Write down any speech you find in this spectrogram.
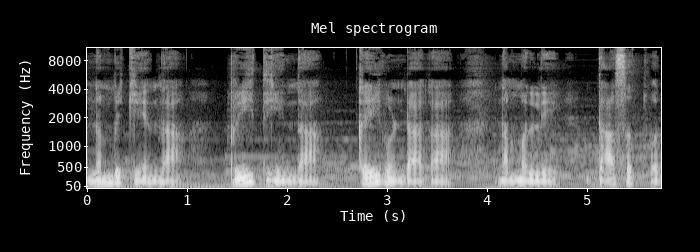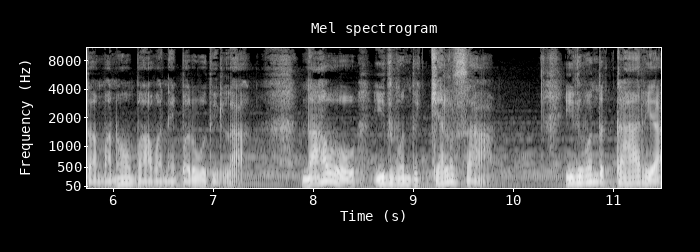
ನಂಬಿಕೆಯಿಂದ, ಪ್ರೀತಿಯಿಂದ ಕೈಗೊಂಡಾಗ ನಮ್ಮಲ್ಲಿ ದಾಸತ್ವದ ಮನೋಭಾವನೆ ಬರುವುದಿಲ್ಲ. ನಾವು ಇದು ಒಂದು ಕೆಲಸ, ಇದು ಒಂದು ಕಾರ್ಯ,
